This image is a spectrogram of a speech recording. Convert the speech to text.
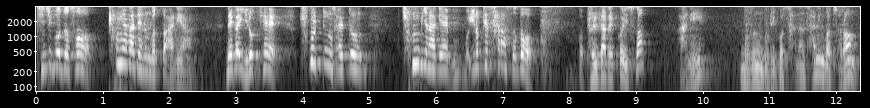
뒤집어져서 평야가 되는 것도 아니야. 내가 이렇게 죽을 둥살둥 청빈하게 뭐 이렇게 살았어도 뭐 별다를 거 있어? 아니, 물은 물이고 산은 산인 것처럼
